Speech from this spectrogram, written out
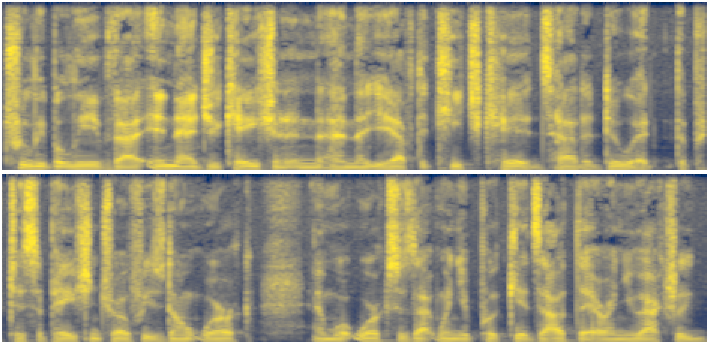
truly believe that in education and, and that you have to teach kids how to do it. The participation trophies don't work, and what works is that when you put kids out there and you actually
